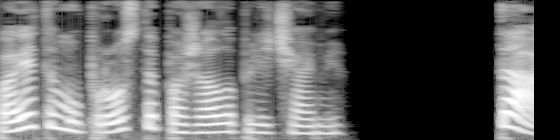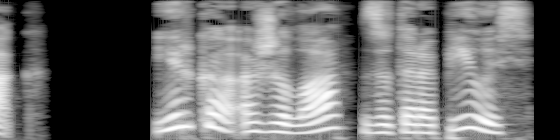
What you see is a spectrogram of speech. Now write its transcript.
поэтому просто пожала плечами. «Так». Ирка ожила, заторопилась.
